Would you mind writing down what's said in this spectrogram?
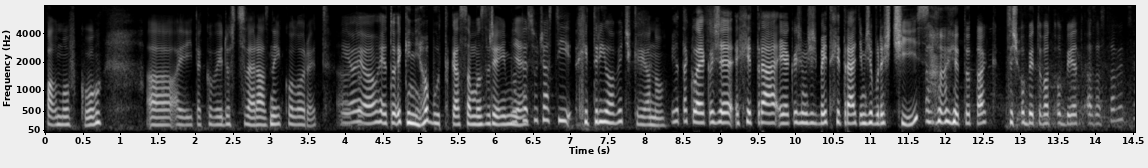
Palmovku a, a její takový dost svérázný kolorit. A Jo, jo, je to i knihobudka No samozřejmě. to je součástí chytrý lavičky, ano. Je takhle jakože chytrá, jakože můžeš být chytrá tím, že budeš číst. je to tak? Chceš obětovat oběd a zastavit se?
